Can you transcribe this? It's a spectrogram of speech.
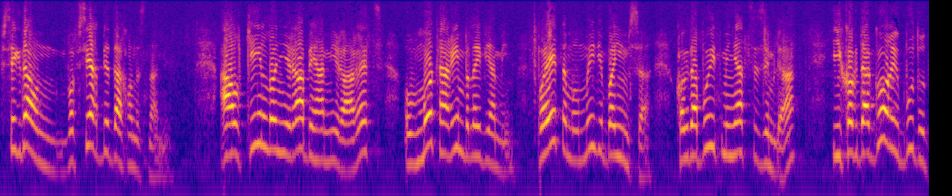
Всегда он, во всех бедах он с нами. Алкин ло не раби хамирарец, в мотарим блев ямим. Поэтому мы не боимся, когда будет меняться земля, и когда горы будут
